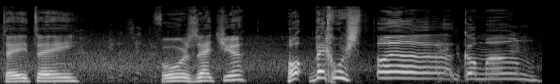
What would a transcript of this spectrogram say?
TT. Voorzetje. Oh, Weghorst. Oh come on.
